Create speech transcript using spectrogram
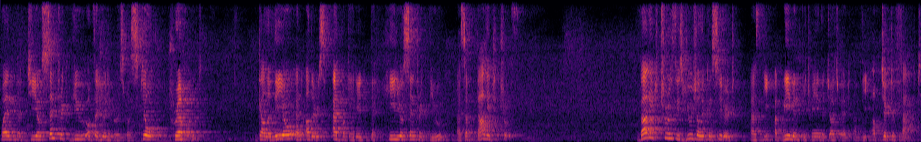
when the geocentric view of the universe was still prevalent, Galileo and others advocated the heliocentric view as a valid truth. Valid truth is usually considered as the agreement between the judgment and the objective fact.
